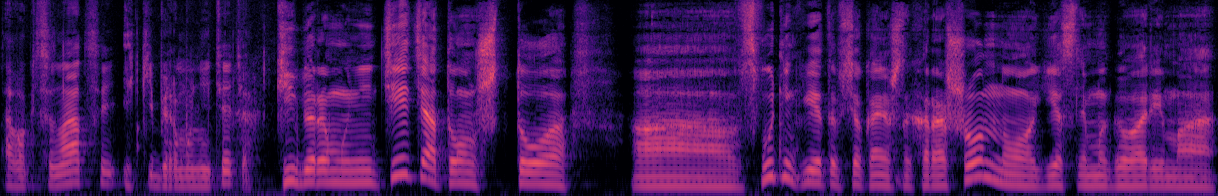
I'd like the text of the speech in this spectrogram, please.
О вакцинации и кибериммунитете. Кибериммунитете, о том, что а, спутник Ви это все, конечно, хорошо, но если мы говорим о,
